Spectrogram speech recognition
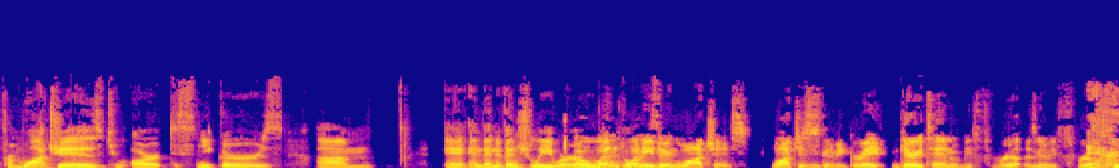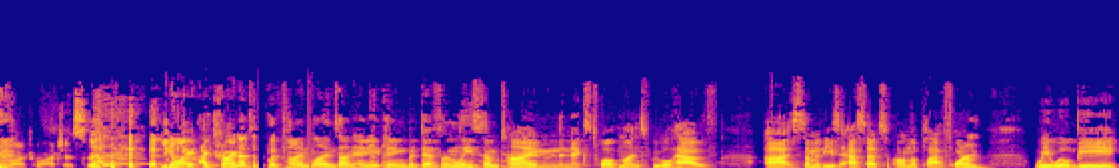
from watches to art to sneakers. Um, and, and, then eventually we're. Oh, when, when are you doing watches? watches is going to be great. Garry Tan would be thrilled is going to be thrilled when we launch watches. you know, I, I try not to put timelines on anything, but definitely sometime in the next 12 months, we will have uh, some of these assets on the platform. We will be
